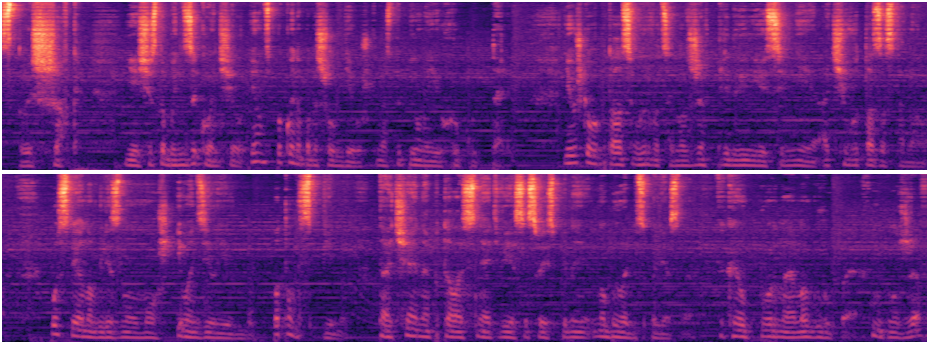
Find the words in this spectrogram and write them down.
«Стой, шавка! Я еще с тобой не закончил!» И он спокойно подошел к девушке, наступил на ее хрупкую талию. Девушка попыталась вырваться, но Джефф придавил ее сильнее, отчего та застонала. После он облизнул нож и вонзил ее в бок, потом в спину. Та отчаянно пыталась снять вес со своей спины, но было бесполезно. Какая упорная, но глупая, хмыкнул Джефф.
